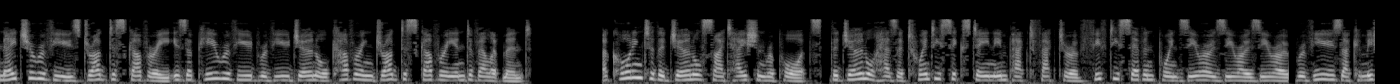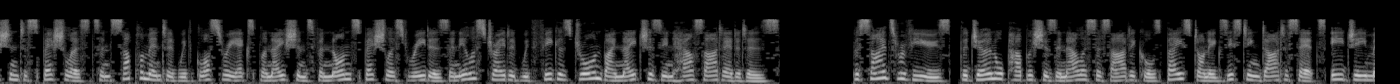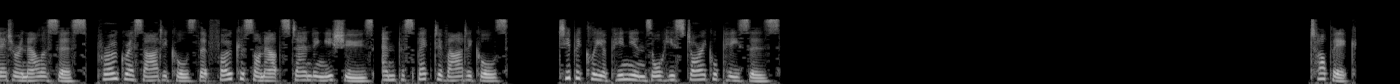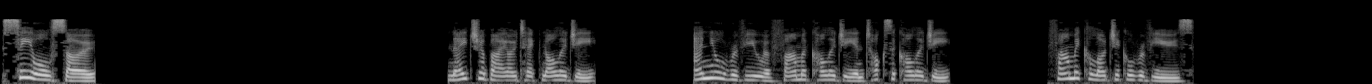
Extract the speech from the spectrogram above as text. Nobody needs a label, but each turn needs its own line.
Nature Reviews Drug Discovery is a peer-reviewed review journal covering drug discovery and development. According to the journal Citation Reports, the journal has a 2016 impact factor of 57.000. Reviews are commissioned to specialists and supplemented with glossary explanations for non-specialist readers and illustrated with figures drawn by Nature's in-house art editors. Besides reviews, the journal publishes analysis articles based on existing datasets e.g. meta-analysis, progress articles that focus on outstanding issues, and perspective articles—typically opinions or historical pieces. See also Nature Biotechnology Annual Review of Pharmacology and Toxicology Pharmacological reviews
